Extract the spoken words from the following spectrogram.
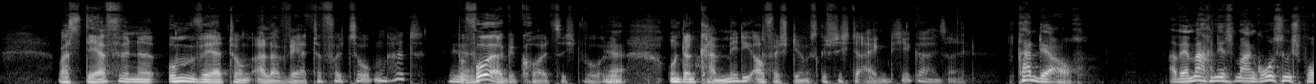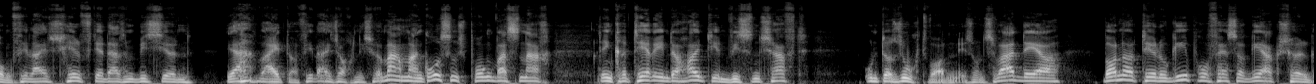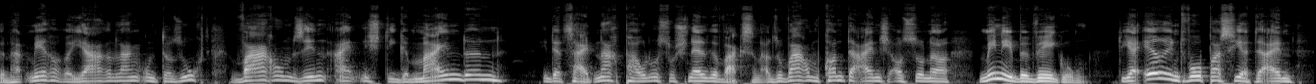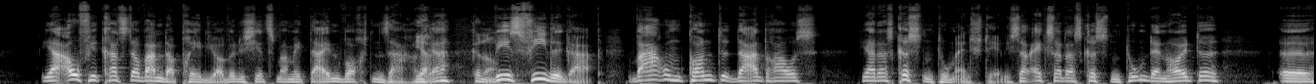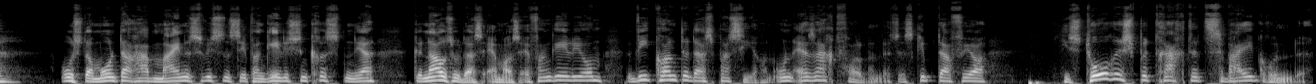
was der für eine Umwertung aller Werte vollzogen hat, ja. bevor er gekreuzigt wurde. Ja. Und dann kann mir die Auferstehungsgeschichte eigentlich egal sein. Kann der auch. Aber wir machen jetzt mal einen großen Sprung. Vielleicht hilft dir das ein bisschen ja, weiter, vielleicht auch nicht. Wir machen mal einen großen Sprung, was nach den Kriterien der heutigen Wissenschaft untersucht worden ist. Und zwar der Bonner Theologieprofessor Georg Schölgen hat mehrere Jahre lang untersucht, warum sind eigentlich die Gemeinden in der Zeit nach Paulus so schnell gewachsen? Also warum konnte eigentlich aus so einer Mini-Bewegung, die ja irgendwo passierte, ein ja aufgekratzter Wanderprediger, würde ich jetzt mal mit deinen Worten sagen, ja, ja? genau. wie es viele gab. Warum konnte daraus ja das Christentum entstehen? Ich sage extra das Christentum, denn heute äh, Ostermontag haben meines Wissens die evangelischen Christen ja genauso das Emmaus-Evangelium. Wie konnte das passieren? Und er sagt Folgendes. Es gibt dafür historisch betrachtet zwei Gründe.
